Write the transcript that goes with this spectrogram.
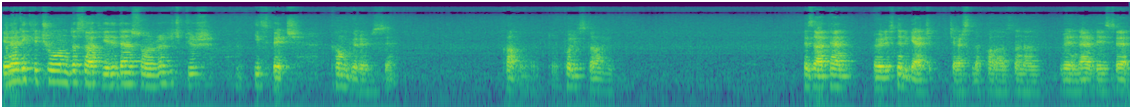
Genellikle çoğunda saat 7'den sonra hiçbir İsveç kamu görevlisi kalmıyordu. Polis dahil. Ve zaten öylesine bir gerçeklik içerisinde palazlanan ve neredeyse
